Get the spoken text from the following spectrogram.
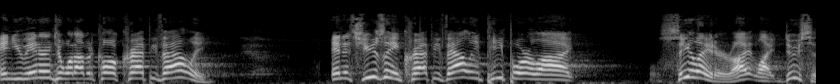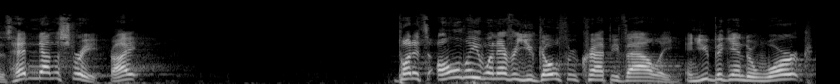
and you enter into what I would call crappy valley. And it's usually in crappy valley, people are like, well, see you later, right? Like deuces, heading down the street, right? But it's only whenever you go through Crappy Valley and you begin to work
